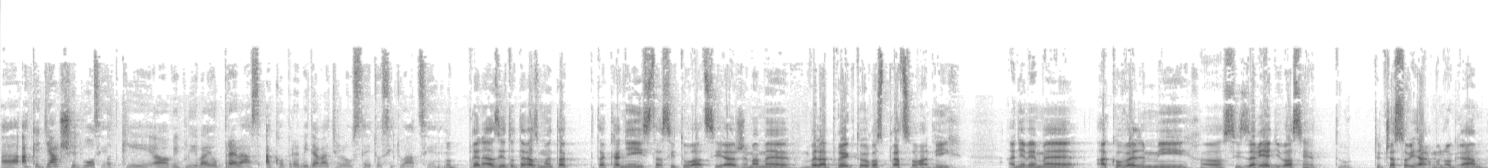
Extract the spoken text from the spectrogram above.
A aké ďalšie dôsledky e, vyplývajú pre vás ako pre vydavateľov z tejto situácie? No, pre nás je to teraz tak, taká neistá situácia, že máme veľa projektov rozpracovaných a nevieme, ako veľmi uh, si zariadi vlastne tú, ten časový harmonogram,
